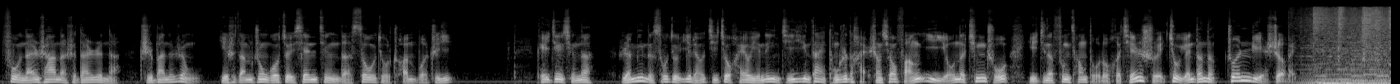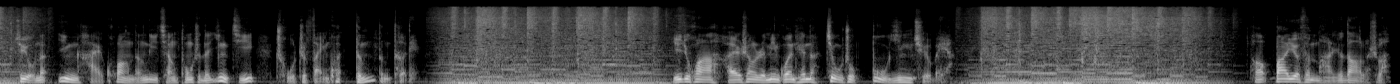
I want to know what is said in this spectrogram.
赴南沙呢是担任呢值班的任务，也是咱们中国最先进的搜救船舶之一，可以进行呢人命的搜救、医疗急救，还有应急应带，同时的海上消防、溢油呢清除，以及呢封舱堵路和潜水救援等等专业设备。具有呢硬海况能力强，同时呢应急处置反应快等等特点。一句话，海上人命关天呢，救助不应缺位啊。好，八月份马上就到了，是吧？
